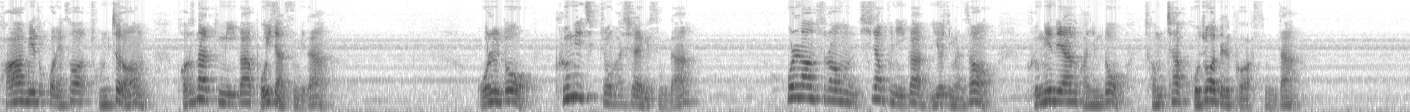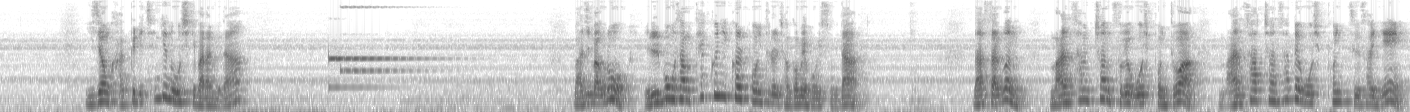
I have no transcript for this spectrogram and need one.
과매도권에서 좀처럼 벗어날 기미가 보이지 않습니다. 오늘도 금에 집중하셔야겠습니다. 혼란스러운 시장 분위기가 이어지면서 금에 대한 관심도 점차 고조가 될 것 같습니다. 이 점 각별히 챙겨 놓으시기 바랍니다. 마지막으로 일봉상 테크니컬 포인트를 점검해 보겠습니다. 나스닥은 13,950포인트와 14,350포인트 사이에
